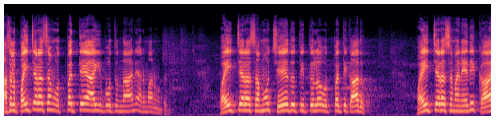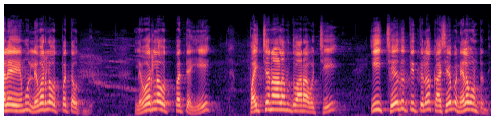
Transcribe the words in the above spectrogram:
అసలు పైచరసం ఉత్పత్తే ఆగిపోతుందా అని అనుమానం ఉంటుంది. పైత్యరసము చేదు తిత్తులో ఉత్పత్తి కాదు. పైత్యరసం అనేది కాలేయము లివర్లో ఉత్పత్తి అవుతుంది. లివర్లో ఉత్పత్తి అయ్యి పైత్యనాళం ద్వారా వచ్చి ఈ చేదు తిత్తిలో కాసేపు నిలవ ఉంటుంది.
